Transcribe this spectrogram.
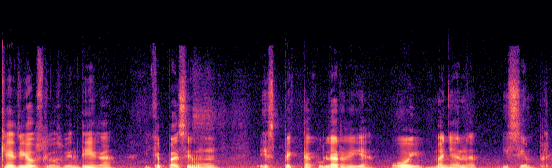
Que Dios los bendiga y que pasen un espectacular día, hoy, mañana y siempre.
